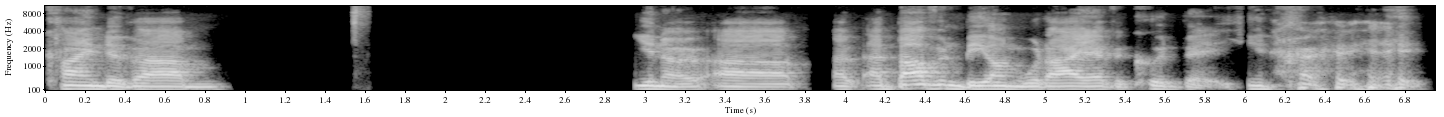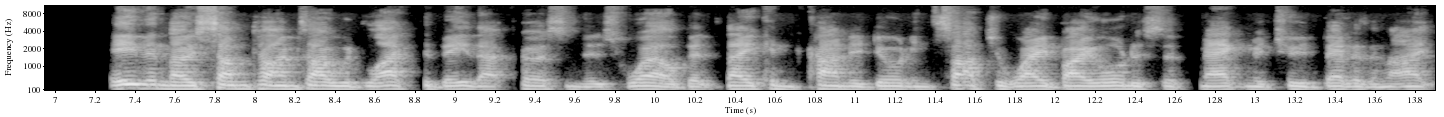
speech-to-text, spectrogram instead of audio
kind of, um, you know, uh, above and beyond what I ever could be. You know, even though sometimes I would like to be that person as well, but they can kind of do it in such a way by orders of magnitude better than I,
